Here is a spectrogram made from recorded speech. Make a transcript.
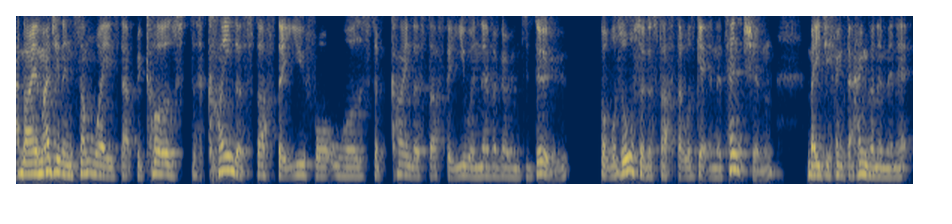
And I imagine in some ways that because the kind of stuff that you thought was the kind of stuff that you were never going to do, but was also the stuff that was getting attention, made you think that, hang on a minute,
